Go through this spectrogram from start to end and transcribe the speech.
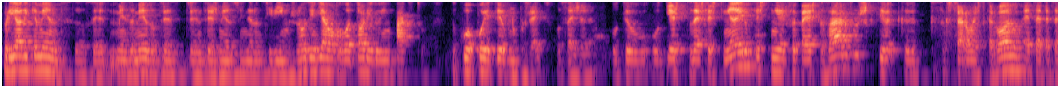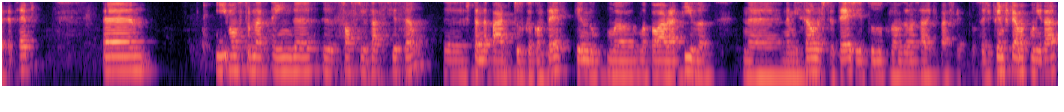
periodicamente, ou seja, mês a mês ou três, três em três meses, ainda não decidimos, vamos enviar um relatório do impacto do que o apoio teve no projeto, ou seja, o teu, o, este, tu deste este dinheiro, este dinheiro foi para estas árvores que, tive, que, que sequestraram este carbono, etc, etc, etc. Um, e vão se tornar ainda uh, sócios da associação, estando a par de tudo o que acontece, tendo uma, uma palavra ativa na, na missão, na estratégia e tudo o que vamos avançar daqui para a frente. Ou seja, queremos criar uma comunidade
